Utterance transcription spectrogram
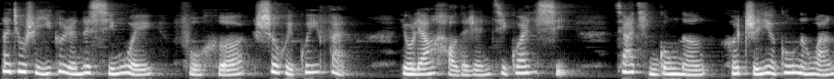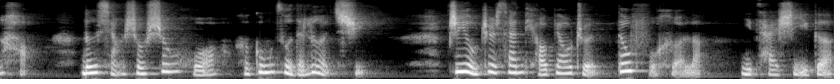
那就是一个人的行为符合社会规范，有良好的人际关系，家庭功能和职业功能完好。能享受生活和工作的乐趣，只有这三条标准都符合了，你才是一个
